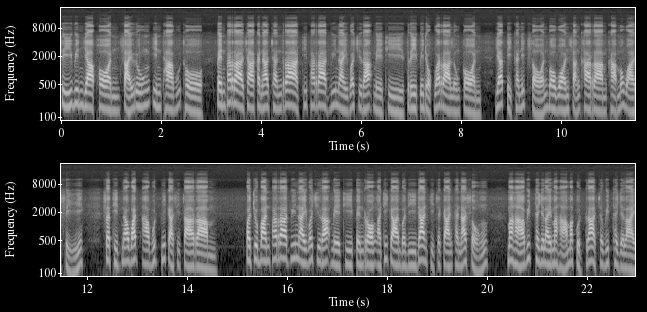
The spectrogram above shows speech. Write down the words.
ศรีวิญญาพร สายรุ้ง อินทาวุโธ เป็นพระราชาคณะชั้นราชที่พระราชวินัยวชิระเมธี ตรีปิฎกวราลงกรยติคณิตสอนบวรสังคารามคามวาสี สถิตนวัดอาวุธวิกาสิตาราม ปัจจุบันพระราชวินัยวชิระเมธีเป็นรองอธิการบดีด้านกิจการคณะสงฆ์มหาวิทยาลัยมหามกุฏราชวิทยาลัย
